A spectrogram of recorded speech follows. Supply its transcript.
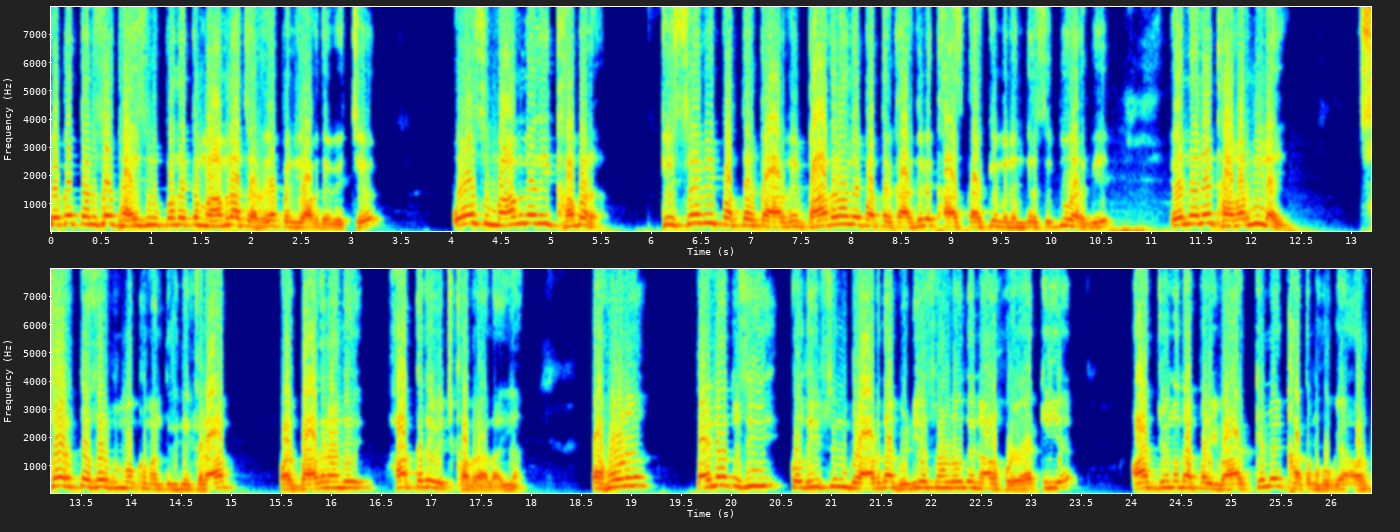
ਕਿਉਂਕਿ 328 ਸਰੂਪਾਂ ਦਾ ਇੱਕ ਮਾਮਲਾ ਚੱਲ ਰਿਹਾ ਪੰਜਾਬ ਦੇ ਵਿੱਚ। ਉਸ ਮਾਮਲੇ ਦੀ ਖਬਰ ਕਿਸੇ ਵੀ ਪੱਤਰਕਾਰ ਨੇ, ਬਾਦਲਾਂ ਦੇ ਪੱਤਰਕਾਰ ਜਿਹੜੇ ਖਾਸ ਕਰਕੇ ਮਨਿੰਦਰ ਸਿੱਧੂ ਵਰਗੇ, ਇਹਨਾਂ ਨੇ ਖਬਰ ਨਹੀਂ ਲਾਈ। ਸਿਰਫ ਤੇ ਸਿਰਫ ਮੁੱਖ ਮੰਤਰੀ ਦੇ ਖਿਲਾਫ ਔਰ ਬਾਦਲਾਂ ਦੇ ਹੱਕ ਦੇ ਵਿੱਚ ਖਬਰਾਂ ਲਾਈਆਂ। ਤਾਂ ਹੁਣ ਪਹਿਲਾਂ ਤੁਸੀਂ ਕੁਲਦੀਪ ਸਿੰਘ ਬਰਾੜ ਦਾ ਵੀਡੀਓ ਸੁਣ ਲਓ, ਉਹਦੇ ਨਾਲ ਹੋਇਆ ਕੀ ਹੈ? ਅੱਜ ਉਹਨਾਂ ਦਾ ਪਰਿਵਾਰ ਕਿਵੇਂ ਖਤਮ ਹੋ ਗਿਆ ਔਰ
